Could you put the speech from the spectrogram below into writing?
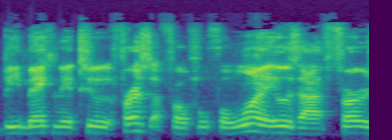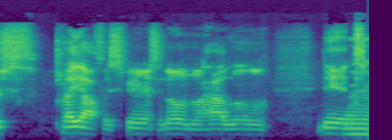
be making it to first for, for, for one, it was our first playoff experience, and I don't know how long. Then mm-hmm.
